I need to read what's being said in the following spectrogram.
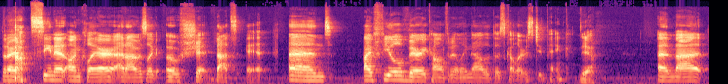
That I had seen it on Clare and I was like, oh shit, that's it. And I feel very confidently now that this color is too pink. Yeah. And that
